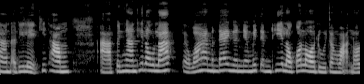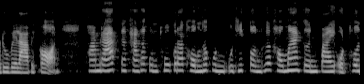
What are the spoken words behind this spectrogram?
งานอดิเรกที่ทำอ่าเป็นงานที่เรารัก แต่ว่ามันได้เงินยังไม่เต็มที่เราก็รอดูจังหวะรอดูเวลาไปก่อน ความรักนะคะ ถ้าคุณทุกข์ระทม ถ้าคุณอุทิศตนเพื่อเขามากเกินไป อดทน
